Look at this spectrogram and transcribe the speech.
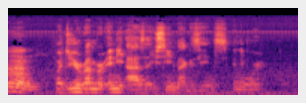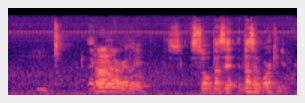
um, Or do you remember any ads that you see in magazines anymore? Like, no, not really. So does it? It doesn't work anymore.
